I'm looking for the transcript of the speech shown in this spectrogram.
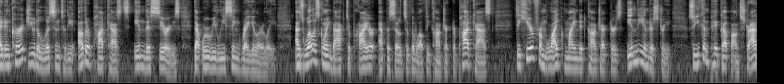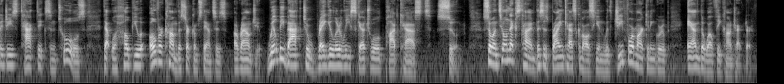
I'd encourage you to listen to the other podcasts in this series that we're releasing regularly, as well as going back to prior episodes of the Wealthy Contractor podcast to hear from like minded contractors in the industry so you can pick up on strategies, tactics, and tools that will help you overcome the circumstances around you. We'll be back to regularly scheduled podcasts soon. So until next time, this is Brian Kaskavalciyan with G4 Marketing Group and the wealthy contractor.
